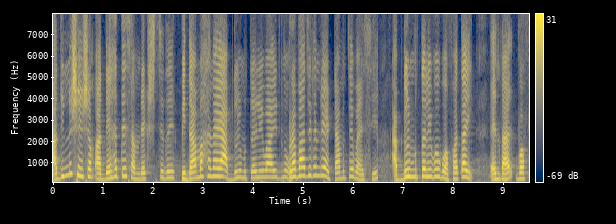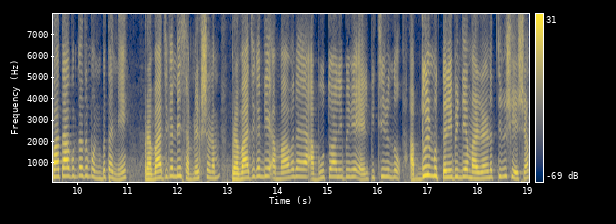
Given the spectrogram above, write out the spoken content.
അതിനുശേഷം അദ്ദേഹത്തെ സംരക്ഷിച്ചത് പിതാമഹനായ അബ്ദുൽ മുത്തലിബായിരുന്നു. പ്രവാചകന്റെ എട്ടാമത്തെ വയസ്സിൽ അബ്ദുൽ മുത്തലിബ് വഫാത്തായി. എന്നാൽ വഫാത്താകുന്നത് മുൻപ് തന്നെ പ്രവാചകന്റെ സംരക്ഷണം പ്രവാചകന്റെ അമ്മാവനായ അബൂ താലിബിനെ ഏൽപ്പിച്ചിരുന്നു. അബ്ദുൽ മുത്തലിബിന്റെ മരണത്തിനു ശേഷം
